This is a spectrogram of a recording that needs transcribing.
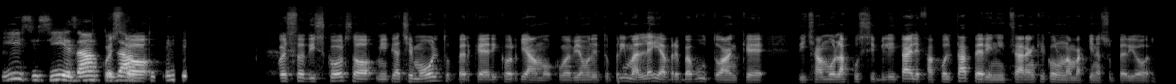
Sì, sì, sì, esatto, Questo... esatto. Quindi questo discorso mi piace molto perché ricordiamo, come abbiamo detto prima, lei avrebbe avuto anche, diciamo, la possibilità e le facoltà per iniziare anche con una macchina superiore.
